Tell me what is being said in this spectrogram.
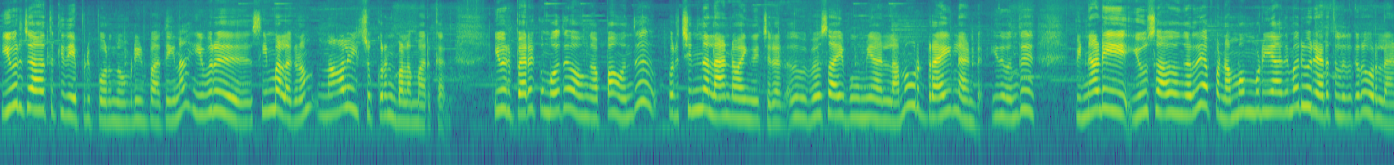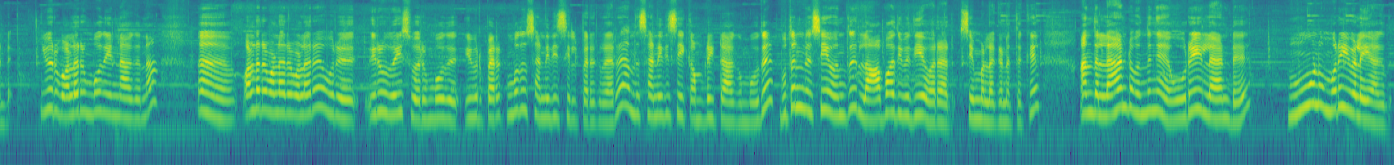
இவர் ஜாதகத்துக்கு இது எப்படி பொருந்தும் அப்படின்னு பார்த்தீங்கன்னா இவர் சிம்ம லக்னம் நாளில் சுக்கரன் பலமாக இருக்கார். இவர் பிறக்கும்போது அவங்க அப்பா வந்து ஒரு சின்ன லேண்ட் வாங்கி வச்சுறாரு அது விவசாய பூமியாக இல்லாமல் ஒரு ட்ரை லேண்டு இது வந்து பின்னாடி யூஸ் ஆகுங்கிறது அப்போ நம்ப முடியாத மாதிரி ஒரு இடத்துல இருக்கிற ஒரு லேண்டு இவர் வளரும்போது என்ன ஆகுதுன்னா வளர வளர வளர ஒரு இருபது வயசு வரும்போது இவர் பிறக்கும்போது சனி திசையில் பிறக்கிறாரு. அந்த சனி திசை கம்ப்ளீட் ஆகும்போது புதன் திசை வந்து லாபாதிபதியே வரார் சிம்ம லக்னத்துக்கு. அந்த லேண்டு வந்துங்க ஒரே லேண்டு மூணு முறை விலையாகுது.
